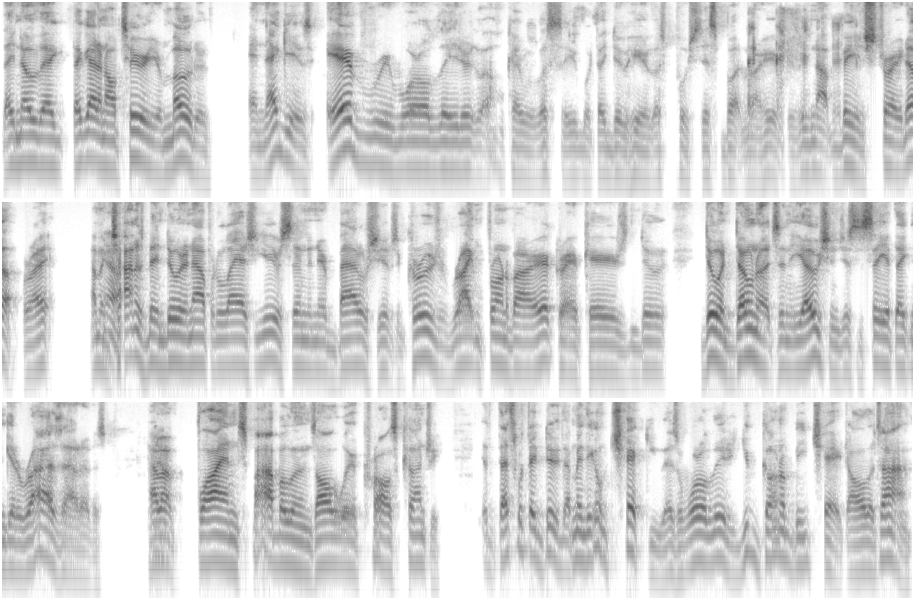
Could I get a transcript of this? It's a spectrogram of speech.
they know they they got an ulterior motive, and that gives every world leader, okay, well, let's see what they do here. Let's push this button right here because he's not being straight up, right? I mean, yeah. China's been doing it now for the last year, sending their battleships and cruisers right in front of our aircraft carriers and doing doing donuts in the ocean just to see if they can get a rise out of us. How yeah. about flying spy balloons all the way across country? That's what they do. I mean, they're gonna check you as a world leader. You're gonna be checked all the time.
